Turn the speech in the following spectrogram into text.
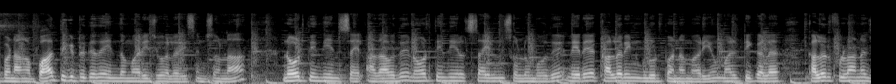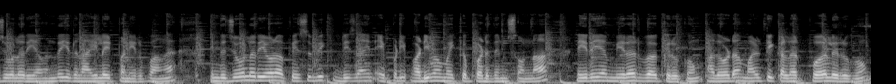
இப்போ நாங்கள் பார்த்துக்கிட்டு இருக்கிறது இந்த மாதிரி ஜுவல்லரிஸ்ன்னு சொன்னால் நார்த் இந்தியன் ஸ்டைல் அதாவது நார்த் இந்தியன் ஸ்டைல்னு சொல்லும்போது நிறைய கலர் இன்க்ளூட் பண்ண மாதிரியும் மல்டி கலர் கலர்ஃபுல்லான ஜுவல்லரியை வந்து இதில் ஹைலைட் பண்ணியிருப்பாங்க இந்த ஜுவல்லரியோட ஸ்பெசிஃபிக் டிசைன் எப்படி வடிவமைக்கப்படுதுன்னு சொன்னால் நிறைய மிரர் ஒர்க் இருக்கும். அதோட மல்டி கலர் பேர்ல் இருக்கும்.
